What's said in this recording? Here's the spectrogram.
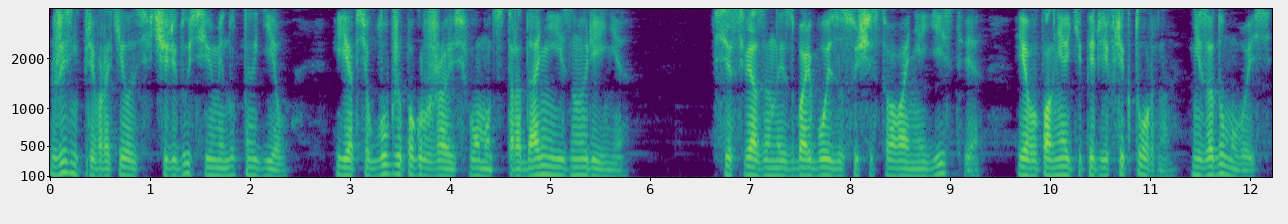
Жизнь превратилась в череду сиюминутных дел, и я все глубже погружаюсь в омут страданий и изнурения. Все связанные с борьбой за существование действия я выполняю теперь рефлекторно, не задумываясь.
